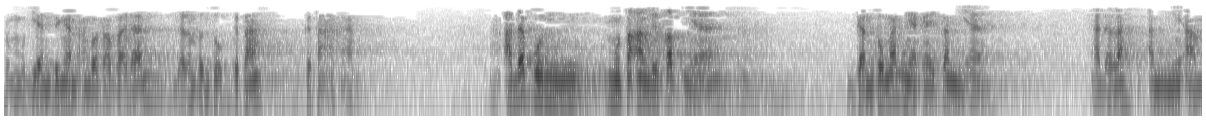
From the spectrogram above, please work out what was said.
kemudian dengan anggota badan dalam bentuk keta ketaatan. Nah, adapun muta'alliqatnya gantungannya kaitannya adalah an-ni'am.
